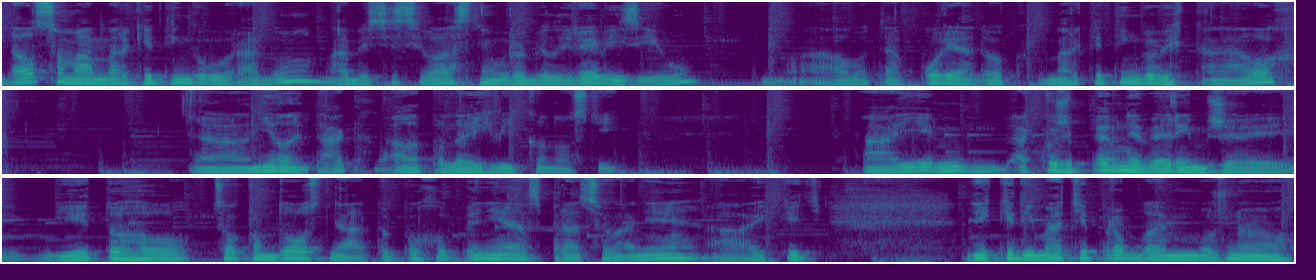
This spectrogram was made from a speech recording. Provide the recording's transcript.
dal som vám marketingovú radu, aby ste si vlastne urobili revíziu alebo teda poriadok v marketingových kanáloch. Nie len tak, ale podľa ich výkonnosti. A je, akože pevne verím, že je toho celkom dosť na to pochopenie a spracovanie aj keď niekedy máte problém možno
